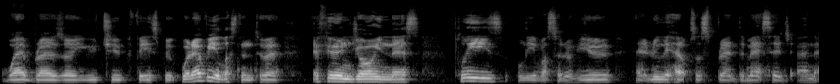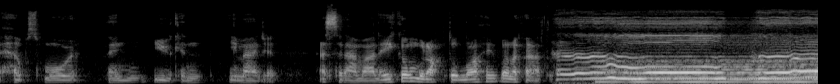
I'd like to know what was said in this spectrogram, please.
web browser, YouTube, Facebook, wherever you're listening to it. If you're enjoying this, please leave us a review. It really helps us spread the message and it helps more than you can imagine. Assalamu alaikum wa rahmatullahi wa barakatuh. Oh, oh.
